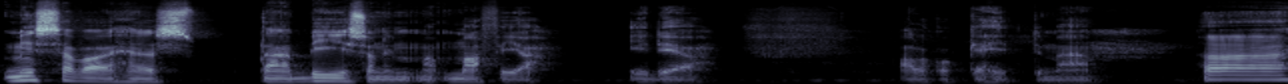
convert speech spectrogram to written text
missä vaiheessa tämä Bisonin mafia-idea alkoi kehittymään? Öö,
